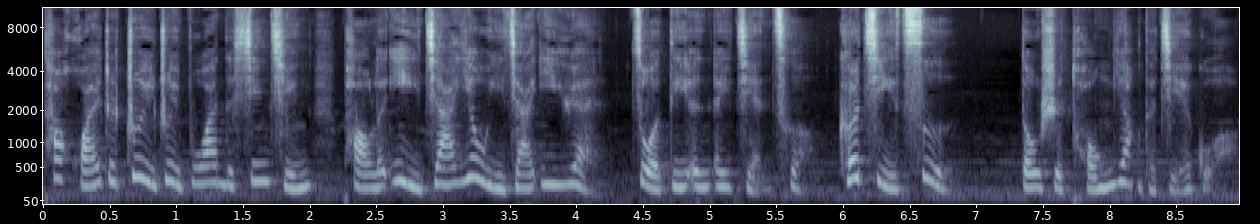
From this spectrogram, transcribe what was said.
她怀着惴惴不安的心情，跑了一家又一家医院做 DNA 检测，可几次都是同样的结果。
